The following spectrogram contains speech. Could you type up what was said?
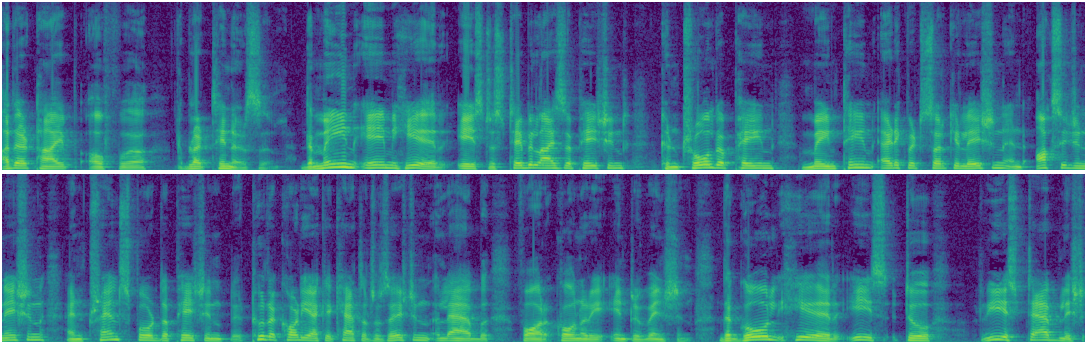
other type of uh, blood thinners. The main aim here is to stabilize the patient, control the pain, maintain adequate circulation and oxygenation, and transport the patient to the cardiac catheterization lab for coronary intervention. The goal here is to re-establish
